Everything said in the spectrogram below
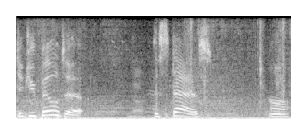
Did you build it? No. The stairs? Oh.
